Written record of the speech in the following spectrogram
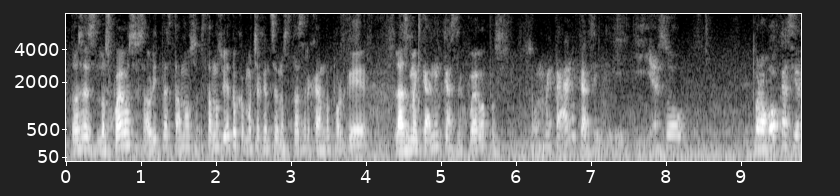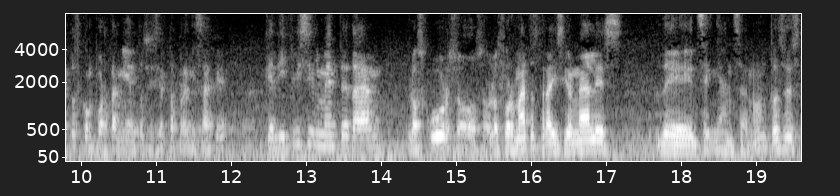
Entonces, los juegos ahorita estamos, estamos viendo que mucha gente se nos está acercando porque las mecánicas de juego, pues, son mecánicas y, y eso provoca ciertos comportamientos y cierto aprendizaje que difícilmente dan los cursos o los formatos tradicionales de enseñanza, ¿no? Entonces,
